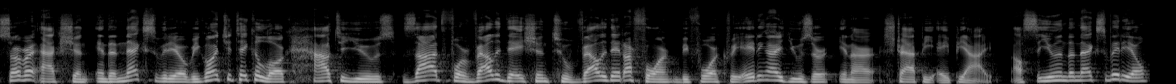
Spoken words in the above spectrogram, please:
server action. In the next video, we're going to take a look how to use Zod for validation to validate our form before creating our user in our Strapi API. I'll see you in the next video.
